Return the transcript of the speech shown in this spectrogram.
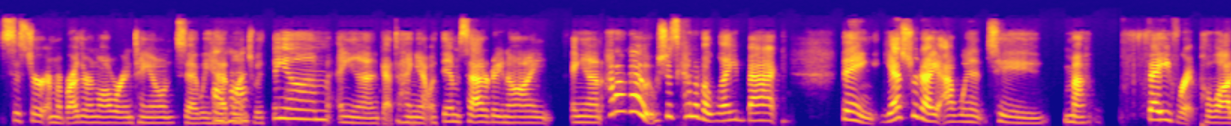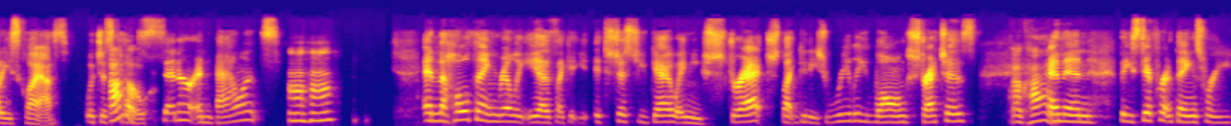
sister and my brother-in-law were in town. So we had Mhm. lunch with them and got to hang out with them Saturday night. And I don't know, it was just kind of a laid back thing. Yesterday I went to my favorite Pilates class, which is Oh. called Center and Balance Mhm. And the whole thing really is like it- it's just you go and you stretch like do these really long stretches Okay. and then these different things where you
